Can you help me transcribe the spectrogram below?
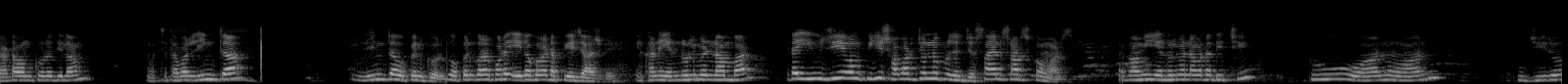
ডাটা অন করে দিলাম। আচ্ছা তারপর লিঙ্কটা লিঙ্কটা ওপেন করবে। ওপেন করার পরে এইরকম একটা পেজ আসবে। এখানে এনরোলমেন্ট নাম্বার এটা ইউজি এবং পিজি সবার জন্য প্রযোজ্য সায়েন্স আর্টস কমার্স দেখো আমি এনরোলমেন্ট নাম্বারটা দিচ্ছি। Two one one zero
